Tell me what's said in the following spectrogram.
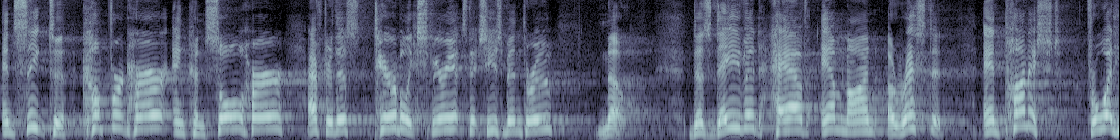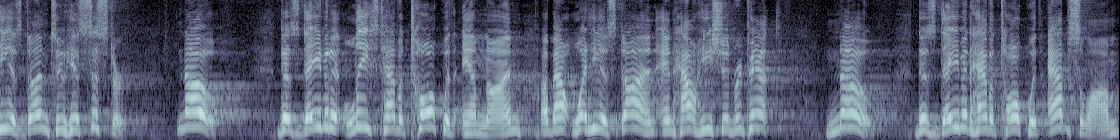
and seek to comfort her and console her after this terrible experience that she's been through? No. Does David have Amnon arrested and punished for what he has done to his sister? No. Does David at least have a talk with Amnon about what he has done and how he should repent? No. Does David have a talk with Absalom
